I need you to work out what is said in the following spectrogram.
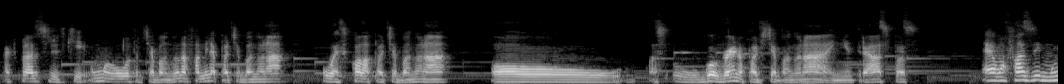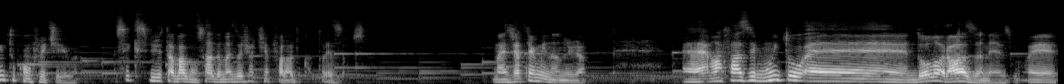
particulares no sentido que uma ou outra te abandona, a família pode te abandonar, ou a escola pode te abandonar, ou o governo pode te abandonar, entre aspas. É uma fase muito conflitiva. Eu sei que esse vídeo está bagunçado, mas eu já tinha falado que eu estou exausto. Mas já terminando já. É uma fase muito é, dolorosa mesmo. É,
